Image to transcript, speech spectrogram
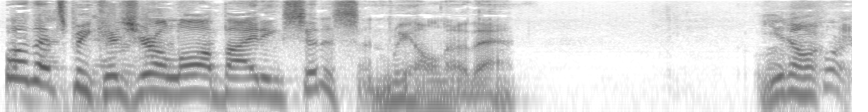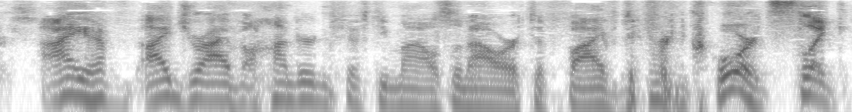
Well, that's I've because you're a law-abiding citizen. We all know that. You Well, of don't. course. I have. I drive 150 miles an hour to five different courts. Like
